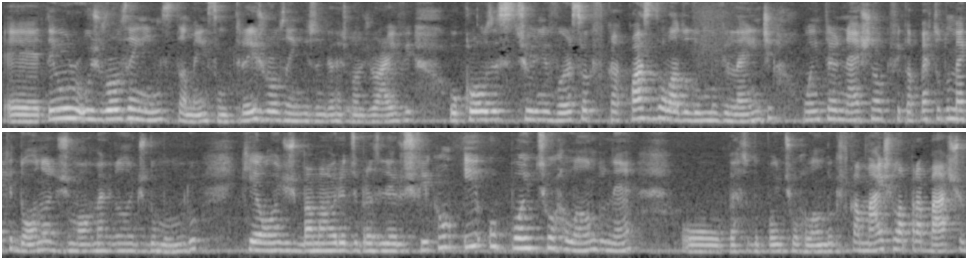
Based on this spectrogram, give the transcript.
É, tem os Rosen Inns também, são três Rosen Inns do International Drive. O Closest to Universal, que fica quase do lado do Movieland. O International, que fica perto do McDonald's, o maior McDonald's do mundo, que é onde a maioria dos brasileiros ficam. E o Point Orlando, né? O, perto do Point Orlando, que fica mais lá para baixo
